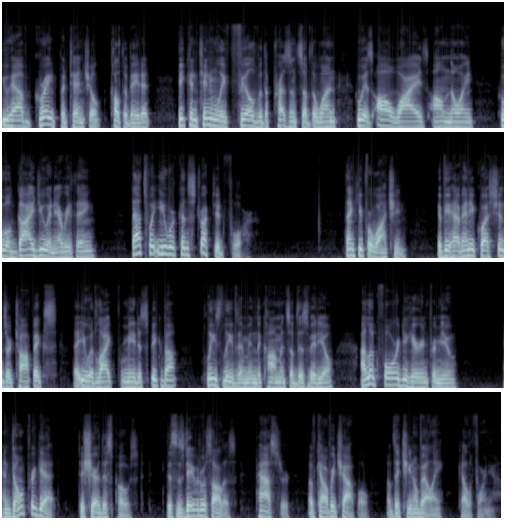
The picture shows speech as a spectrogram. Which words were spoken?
You have great potential, cultivate it. Be continually filled with the presence of the one who is all wise, all knowing, who will guide you in everything. That's what you were constructed for. Thank you for watching. If you have any questions or topics that you would like for me to speak about, please leave them in the comments of this video. I look forward to hearing from you. And don't forget to share this post. This is David Rosales, pastor of Calvary Chapel of the Chino Valley, California.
